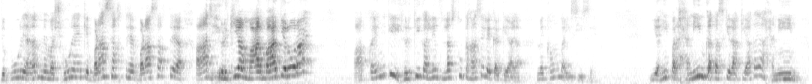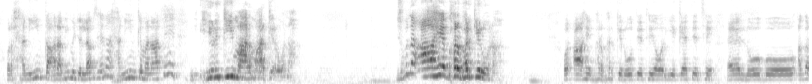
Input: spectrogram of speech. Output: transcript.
جو پورے عرب میں مشہور ہیں کہ بڑا سخت ہے، بڑا سخت ہے، آج ہڑکیاں مار مار کے رو رہا ہے؟ آپ کہیں گے کہ ہڑکی کا لفظ تو کہاں سے لے کر کے آیا؟ میں کہوں گا اسی سے۔ یہیں پر حنین کا تذکرہ کیا گیا؟ حنین۔ اور حنین کا عربی میں جو لفظ ہے نا، حنین کے مناتے ہیں، ہڑکی مار مار کے رونا۔ جس میں آہے بھر بھر کے رونا۔ اور آہے بھر بھر کے روتے تھے اور یہ کہتے تھے، اے لوگو، اگر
